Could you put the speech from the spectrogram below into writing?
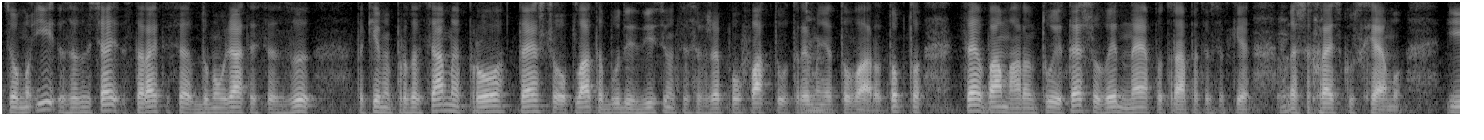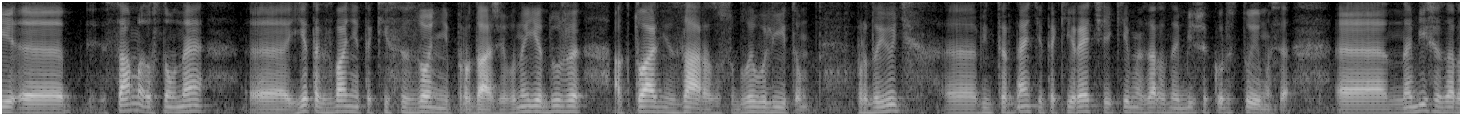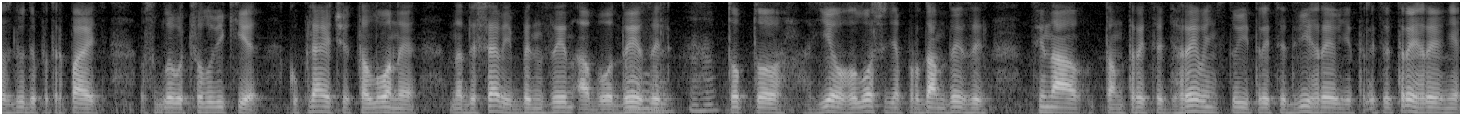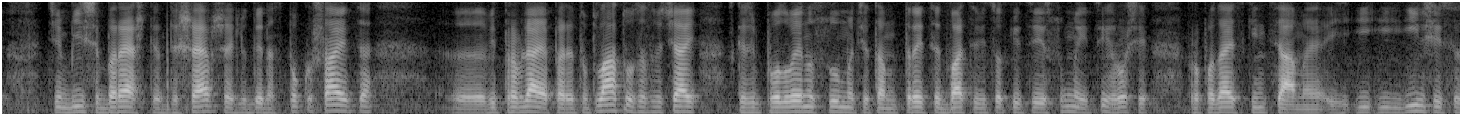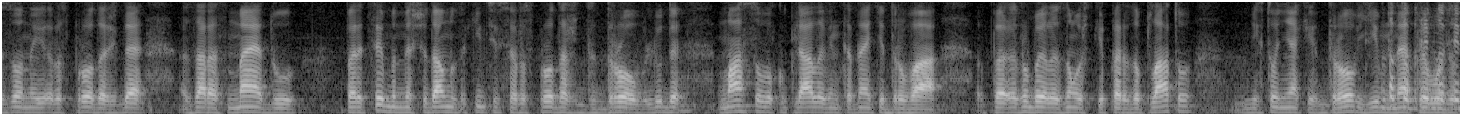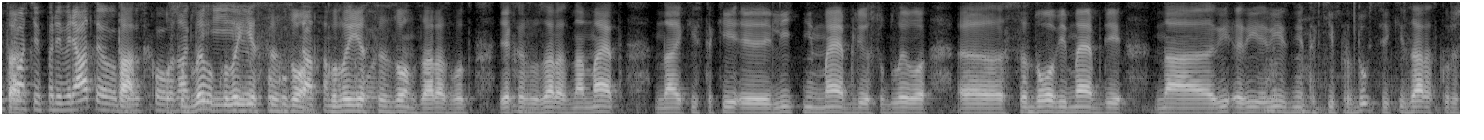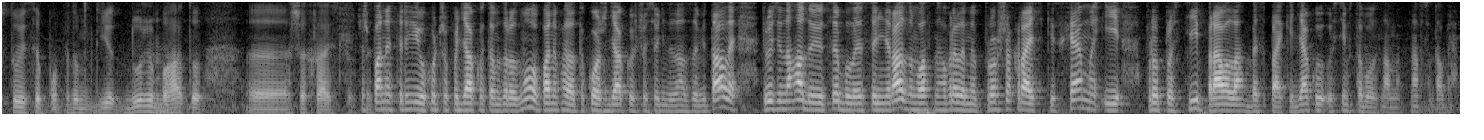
цьому. І зазвичай старайтеся домовлятися з такими продавцями про те, що оплата буде здійснюватися вже по факту отримання товару. Тобто це вам гарантує те, що ви не потрапите все-таки на шахрайську схему. І е, саме основне. е, Є так звані такі сезонні продажі. Вони є дуже актуальні зараз, особливо літом. Продають е, в інтернеті такі речі, якими зараз найбільше користуємося. Е, Найбільше зараз люди потерпають, особливо чоловіки, купляючи талони на дешевий бензин або дизель. Тобто є оголошення, продам дизель, ціна там 30 гривень, стоїть 32 гривні, 33 гривні. Чим більше береш, тим дешевше. Людина спокушається, е, відправляє передоплату зазвичай, скажімо, половину суми чи там 30-20% цієї суми, і ці гроші пропадають з кінцями. І, і, інший сезонний розпродаж йде зараз меду. Перед цим нещодавно закінчився розпродаж дров. Люди масово купляли в інтернеті дрова, робили знову ж таки передоплату. Ніхто ніяких дров їм Ну, тобто не потрібно привозив. Так. інформацію перевіряти Так, обов'язково. особливо так, і коли є сезон. Коли є сезон зараз, от я кажу, зараз на мед, на якісь такі е, літні меблі, особливо е, садові меблі, на рі, рі- різні такі продукції, які зараз користуються попитом. Є дуже багато шахрайства. Тож, пане Сергію, хочу подякувати вам за розмову. Пане Михайло, також дякую, що сьогодні до нас завітали. Друзі, нагадую, це були сильні разом. Власне, говорили ми про шахрайські схеми і про прості правила безпеки. Дякую усім, хто був з нами. На все добре.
